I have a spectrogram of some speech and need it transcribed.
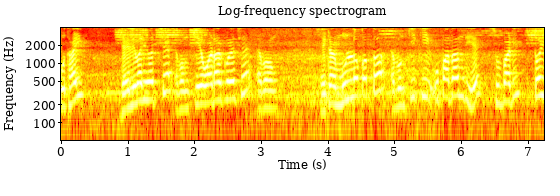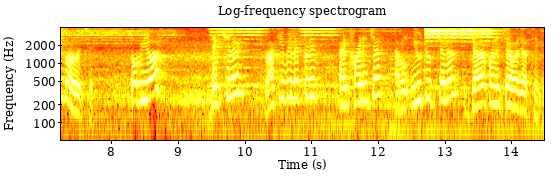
কোথায়, ডেলিভারি হচ্ছে এবং কে অর্ডার করেছে এবং এটার মূল্য কত এবং কি কি উপাদান দিয়ে সোফাটি তৈরি করা হয়েছে। তো ভিউয়ার্স, দেখছিলেন রাকিব ইলেকট্রনিক্স অ্যান্ড ফার্নিচার এবং ইউটিউব চ্যানেল যারা ফার্নিচার বাজার থেকে।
